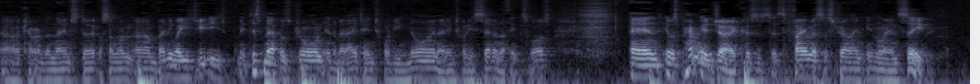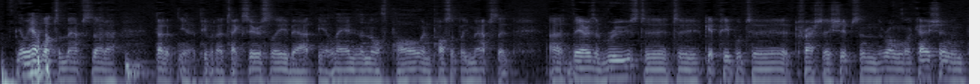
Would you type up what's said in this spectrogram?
Uh, I can't remember the name, Sturt or someone. Um, but anyway, he's, he's, this map was drawn in about 1829, 1827, I think this was. And it was apparently a joke because it's, it's a famous Australian inland sea. Now we have lots of maps that are that you know people don't take seriously about you know land in the North Pole and possibly maps that uh, there as a ruse to, to get people to crash their ships in the wrong location and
